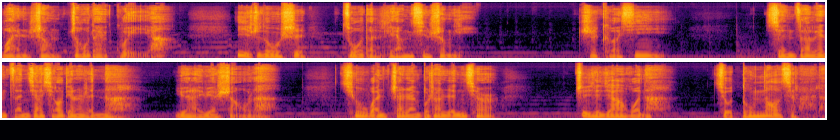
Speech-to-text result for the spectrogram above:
晚上招待鬼呀，一直都是做的良心生意。只可惜。现在连咱家小店的人呐，越来越少了。秋晚沾染不上人气儿，这些家伙呢，就都闹起来了。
